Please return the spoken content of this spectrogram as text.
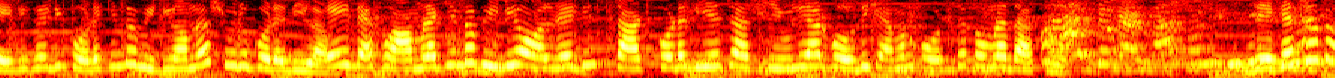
রেডি সেডি করে কিন্তু ভিডিও আমরা শুরু করে দিলাম। এই দেখো, আমরা কিন্তু ভিডিও অলরেডি স্টার্ট করে দিয়েছি। আর শিউলি আর বৌদি কেমন করছে তোমরা দেখো। দেখেছ তো?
